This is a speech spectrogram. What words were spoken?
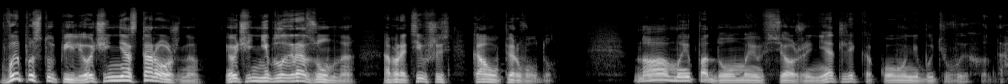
Вы поступили очень неосторожно и очень неблагоразумно, обратившись к Аупервуду. Но мы подумаем все же, нет ли какого-нибудь выхода.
